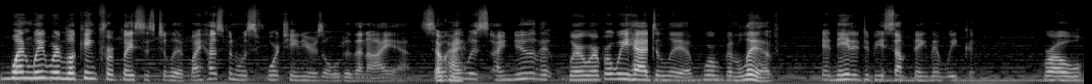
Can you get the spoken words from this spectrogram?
when we were looking for places to live my husband was 14 years older than i am. So Okay. he was i knew that wherever we had to live where we're going to live it needed to be something that we could grow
